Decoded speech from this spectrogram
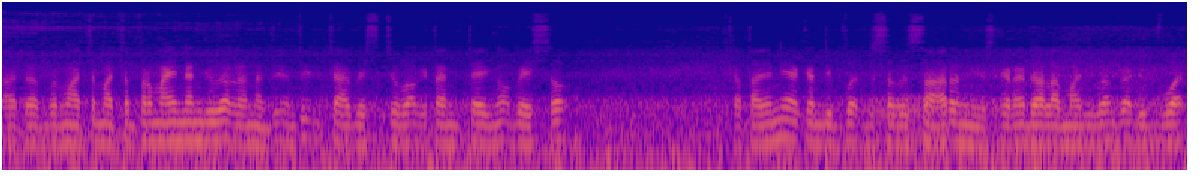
Ada bermacam-macam permainan juga lah. Nanti nanti kita habis coba kita tengok besok katanya ini akan dibuat besar-besaran ya sekarang udah lama juga nggak dibuat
